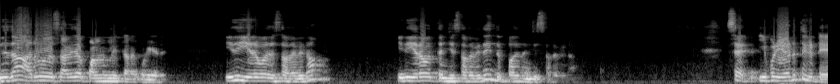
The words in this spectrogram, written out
இதுதான் அறுபது சதவீத பலன்களை தரக்கூடியது. இது இருபது சதவீதம் இது இருபத்தஞ்சு சதவீதம் இது பதினஞ்சு சதவீதம். சரி இப்படி எடுத்துக்கிட்டு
